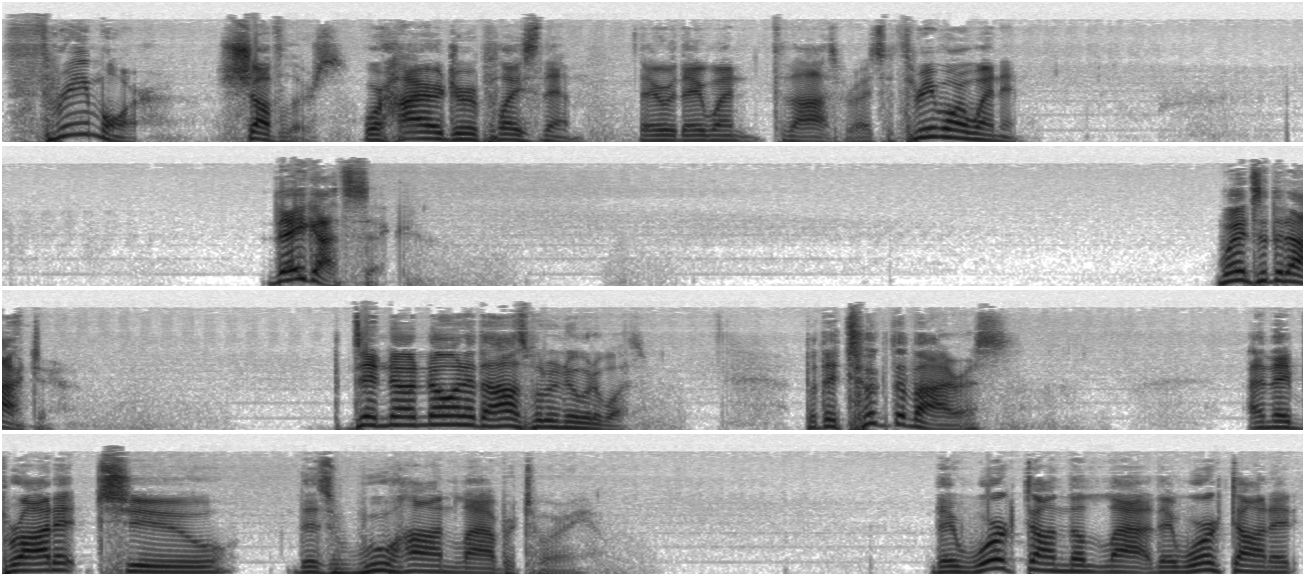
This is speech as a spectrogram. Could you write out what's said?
Three more shovelers were hired to replace them. They were they went to the hospital, right? So three more went in. They got sick. Went to the doctor. Didn't know no one at the hospital knew what it was. But they took the virus and they brought it to this Wuhan laboratory. They worked on the lab. They worked on it,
